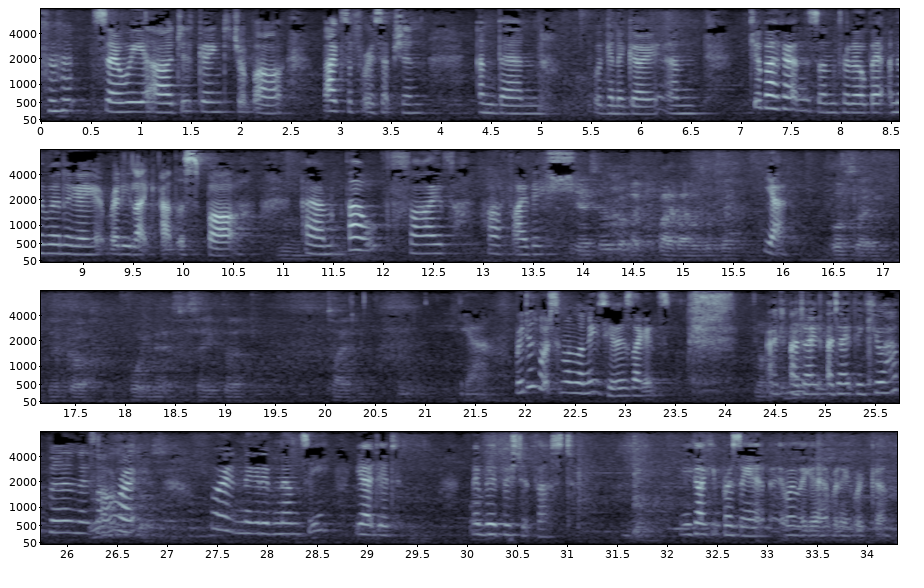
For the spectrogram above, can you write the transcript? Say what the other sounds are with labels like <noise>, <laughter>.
<laughs> So we are just going to drop our bags off at reception and then we're gonna go and chill back out in the sun for a little bit and then we're gonna go get ready like at the spa. Um, about five, half five-ish. Yeah, so we've got like five hours or so. Yeah. Also, they've got 40 minutes to save the time. Yeah. We just watched someone on the news here. It's like it's I, I don't I don't think it'll happen. It's all right. All right, negative Nancy. Yeah, it did. Maybe they pushed it fast. You can't keep pressing it. It won't make it happen any quicker.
